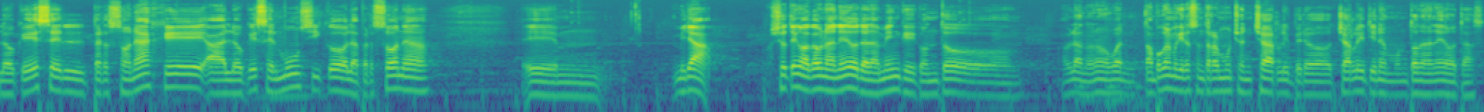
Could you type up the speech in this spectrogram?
lo que es el personaje, a lo que es el músico, la persona. Eh, mirá, yo tengo acá una anécdota también que contó hablando, ¿no? Bueno, tampoco me quiero centrar mucho en Charlie, pero Charlie tiene un montón de anécdotas.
